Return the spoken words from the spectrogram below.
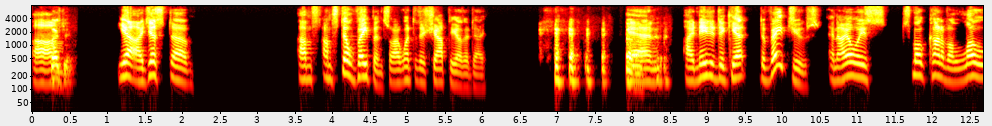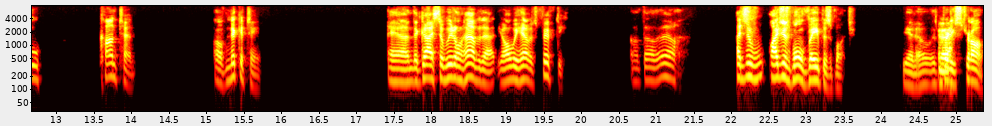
Um, yeah, I just uh, I'm I'm still vaping, so I went to the shop the other day, and I needed to get the vape juice, and I always smoke kind of a low content of nicotine. And the guy said, "We don't have that. All we have is 50." I thought, yeah, I just I just won't vape as much. You know, it's pretty strong.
